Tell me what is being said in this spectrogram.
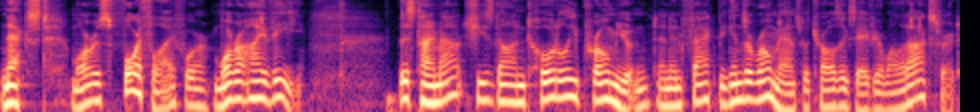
Next, Moira's fourth life, or Moira IV. This time out, she's gone totally pro mutant and in fact begins a romance with Charles Xavier while at Oxford.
